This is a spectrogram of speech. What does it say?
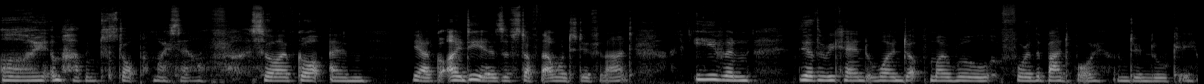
I am having to stop myself. So I've got um yeah, I've got ideas of stuff that I want to do for that. I've even the other weekend wound up my wool for the bad boy. I'm doing Loki,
